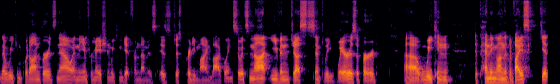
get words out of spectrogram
that we can put on birds now and the information we can get from them is is just pretty mind boggling so it's not even just simply where is a bird. Uh, we can depending on the device get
